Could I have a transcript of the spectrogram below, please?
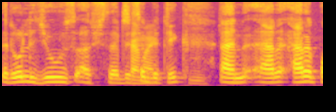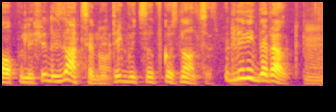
that only Jews are Semitic mm. and Arab population is not Semitic, not. which is of course nonsense. But mm. leaving that out. Hmm.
